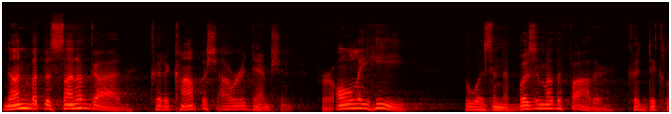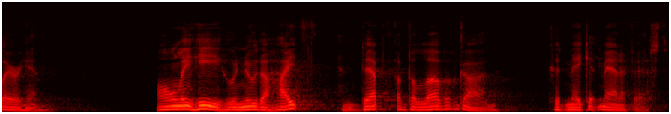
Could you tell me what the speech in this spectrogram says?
None but the Son of God could accomplish our redemption, for only He who was in the bosom of the Father could declare Him. Only He who knew the height and depth of the love of God could make it manifest.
